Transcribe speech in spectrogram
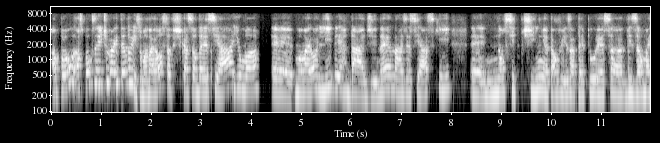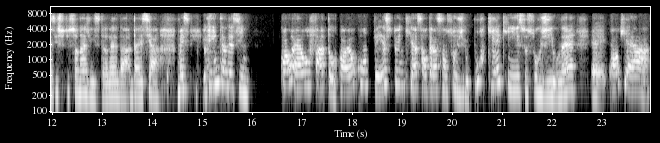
Aos poucos a gente vai tendo isso, uma maior sofisticação da SA e uma, é, uma maior liberdade né, nas SAs que é, não se tinha, talvez até por essa visão mais institucionalista né, da, da SA. Mas eu queria entender assim, qual é o fator, qual é o contexto em que essa alteração surgiu? Por que que isso surgiu, né? É, qual que é a,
